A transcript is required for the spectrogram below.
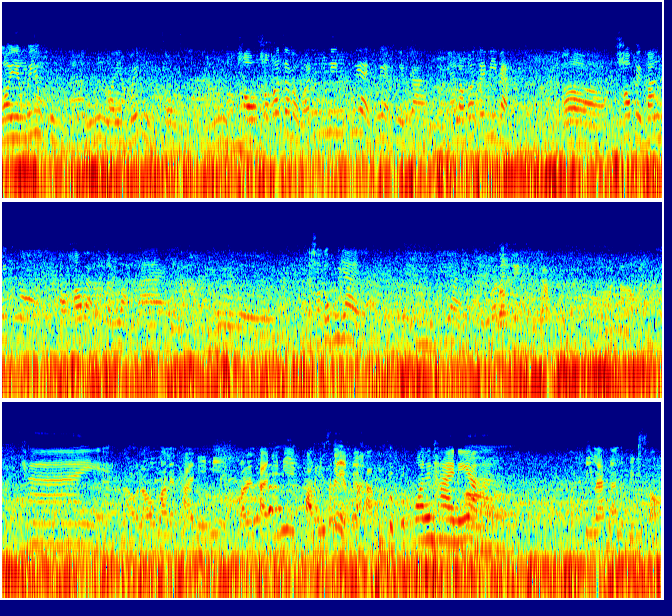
เรายังไม่อยู่ ไปบ้างนิดหน่อย พอเข้าแบบจังหวะได้เออแต่เขาก็ผู้ใหญ่อะอืมผู้ใหญ่อะก็เลยเน้นอยู่กับคุณพ่อตลอดใช่ แล้วแล้ววาเลนไทน์นี้มีวาเลนไทน์นี้มีความพิเศษไหมครับ วาเลนไทน์นี้อะค่ะปีแรกไหมหรือปีที่สอง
